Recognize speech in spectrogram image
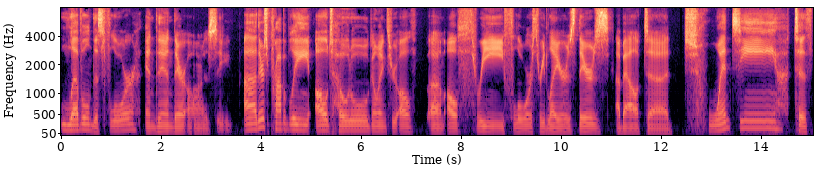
level, this floor, and then there are let's see. Uh, there's probably all total going through all um, all three floors, three layers. There's about uh, twenty to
